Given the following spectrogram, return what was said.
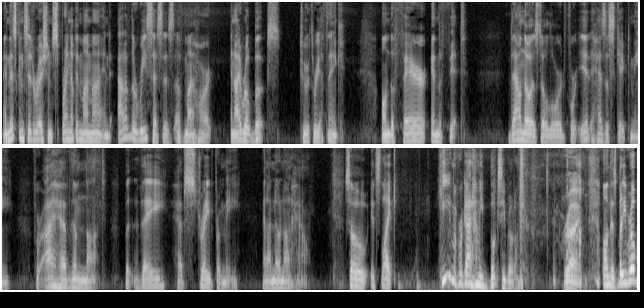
And this consideration sprang up in my mind out of the recesses of my heart, and I wrote books, two or three, I think, on the fair and the fit. Thou knowest, O Lord, for it has escaped me, for I have them not, but they have strayed from me, and I know not how. So it's like he even forgot how many books he wrote on Right. on this, but he wrote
